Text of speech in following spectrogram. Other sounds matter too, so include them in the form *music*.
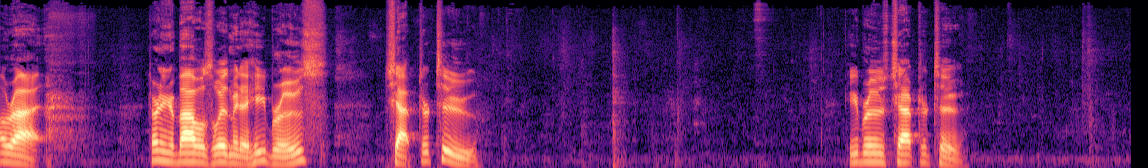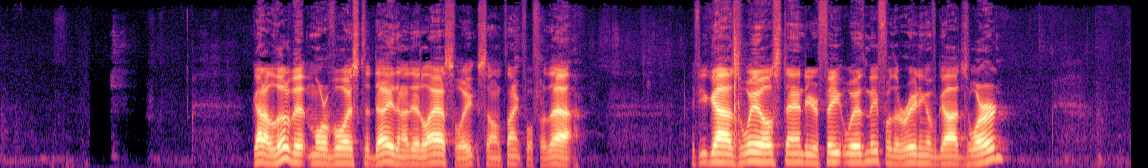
All right. Turning your Bibles with me to Hebrews chapter 2. Hebrews chapter 2. Got a little bit more voice today than I did last week, so I'm thankful for that. If you guys will, stand to your feet with me for the reading of God's Word.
